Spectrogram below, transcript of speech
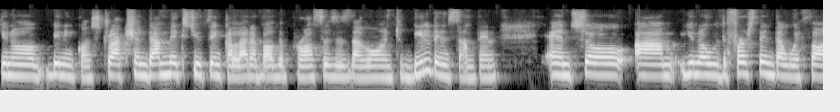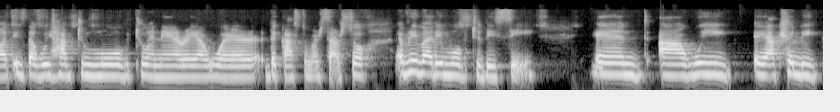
you know been in construction. That makes you think a lot about the processes that go into building something and so, um, you know, the first thing that we thought is that we have to move to an area where the customers are. So everybody moved to DC. Mm-hmm. And uh, we actually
